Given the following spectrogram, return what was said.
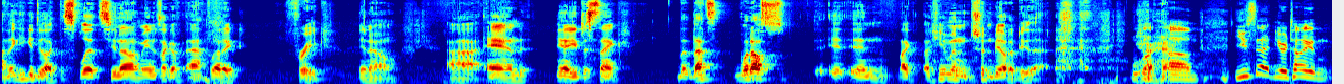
I think he could do like the splits, you know. I mean, he was like an athletic freak, you know. Uh, and you know, you just think that's what else in, in like a human shouldn't be able to do that. Well, um, you said you were talking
